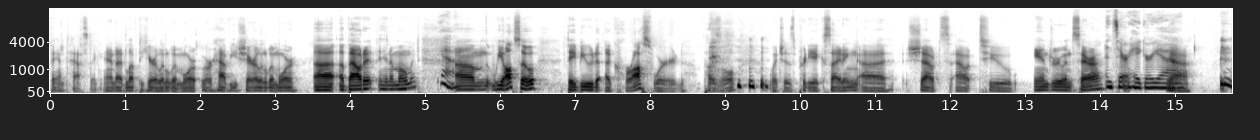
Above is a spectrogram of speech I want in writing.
Fantastic, and I'd love to hear a little bit more, or have you share a little bit more uh, about it in a moment. Yeah. Um, we also debuted a crossword puzzle, which is pretty exciting. Uh, shouts out to Andrew and Sarah. And Sarah Hager, yeah. yeah.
